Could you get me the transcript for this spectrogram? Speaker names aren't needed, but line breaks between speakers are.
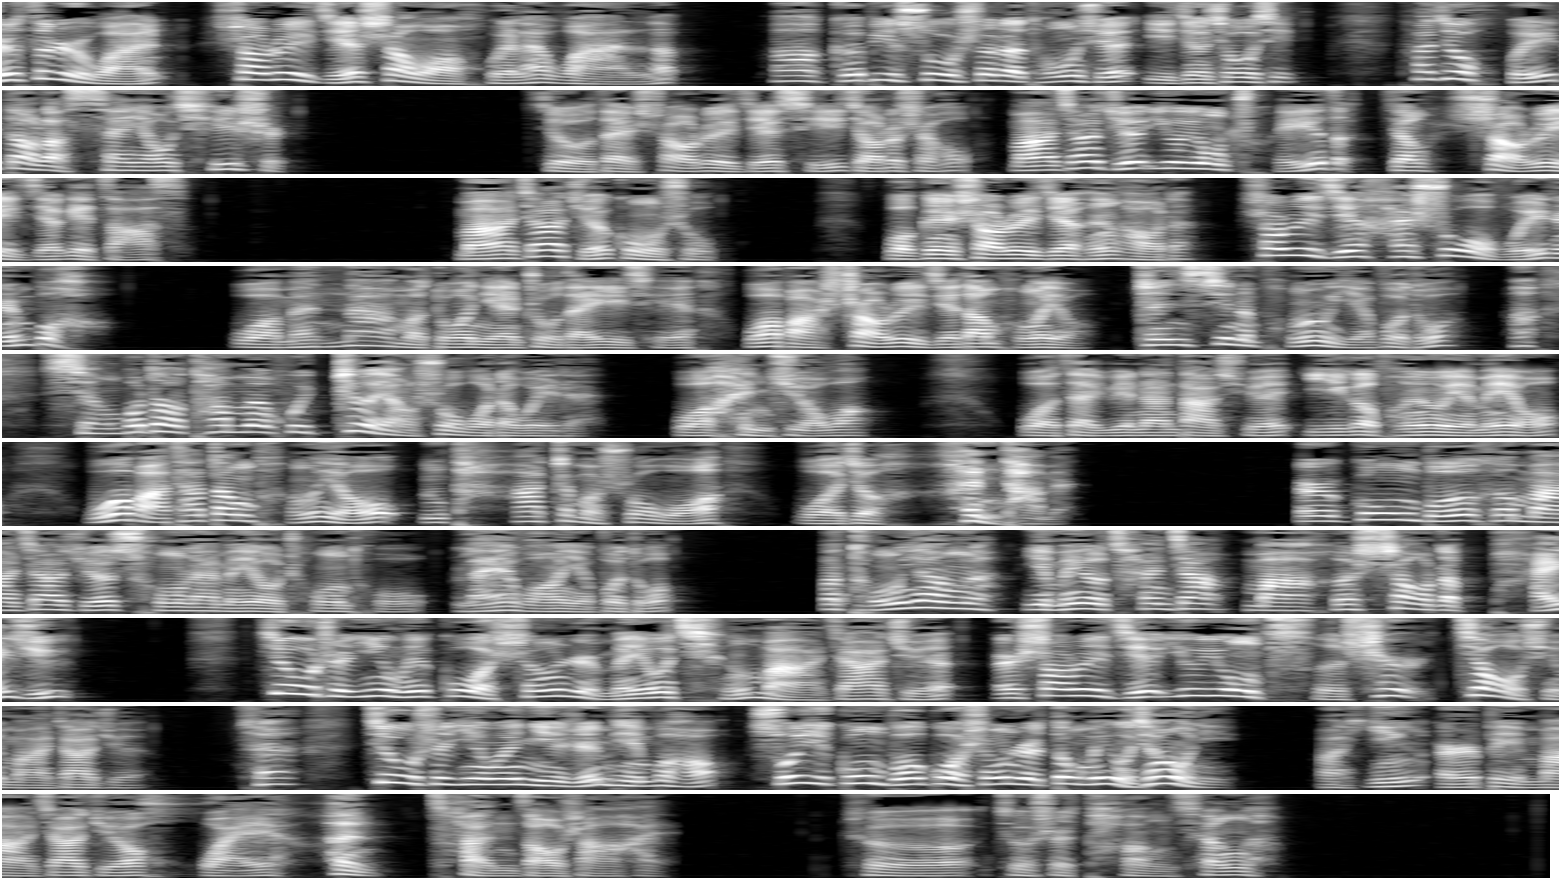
十四日晚，邵瑞杰上网回来晚了啊，隔壁宿舍的同学已经休息，他就回到了三幺七室。就在邵瑞杰洗脚的时候，马家爵又用锤子将邵瑞杰给砸死。马家爵供述：“我跟邵瑞杰很好的，邵瑞杰还说我为人不好。我们那么多年住在一起，我把邵瑞杰当朋友，真心的朋友也不多啊。想不到他们会这样说我的为人，我很绝望。我在云南大学一个朋友也没有，我把他当朋友，他这么说我，我就恨他们。而公伯和马家爵从来没有冲突，来往也不多。”那同样啊，也没有参加马和邵的牌局，就是因为过生日没有请马家爵，而邵瑞杰又用此事教训马家爵。切，就是因为你人品不好，所以公伯过生日都没有叫你啊，因而被马家爵怀恨，惨遭杀害。这就是躺枪啊！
